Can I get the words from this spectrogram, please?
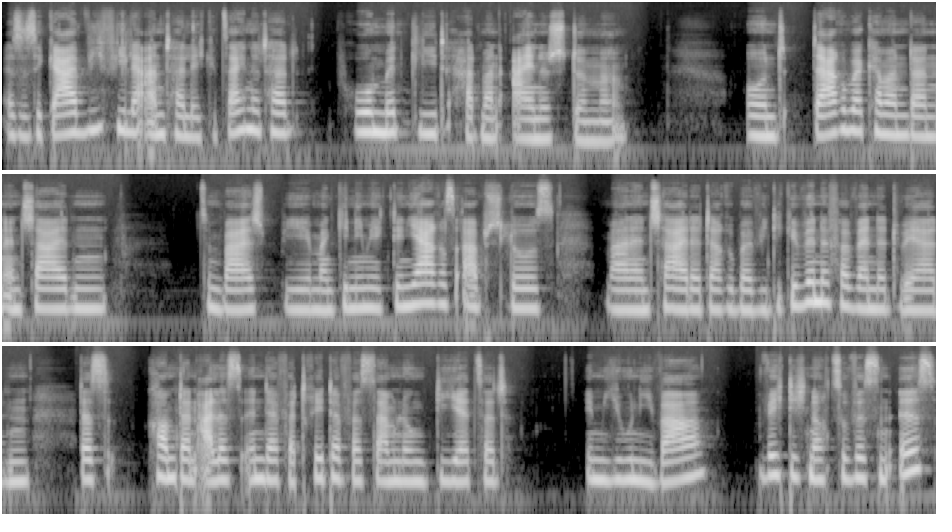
es ist egal, wie viele Anteile ich gezeichnet habe, pro Mitglied hat man eine Stimme. Und darüber kann man dann entscheiden, zum Beispiel, man genehmigt den Jahresabschluss, man entscheidet darüber, wie die Gewinne verwendet werden. Das kommt dann alles in der Vertreterversammlung, die jetzt im Juni war. Wichtig noch zu wissen ist,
